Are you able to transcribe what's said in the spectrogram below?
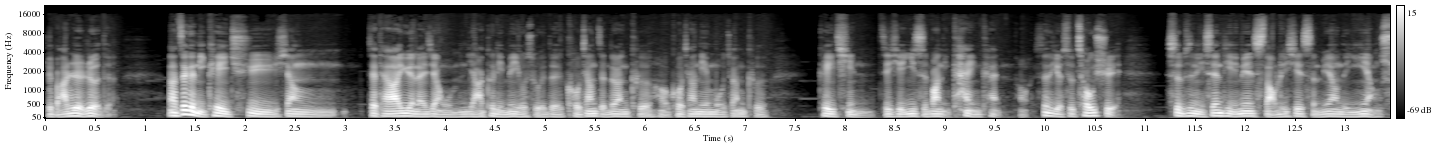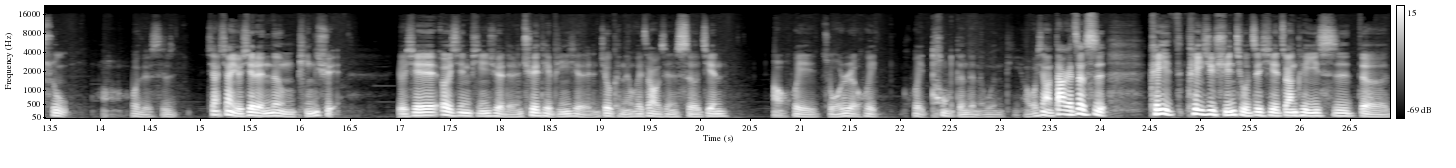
嘴巴热热的，那这个你可以去像在台大医院来讲，我们牙科里面有所谓的口腔诊断科，哈，口腔黏膜专科，可以请这些医师帮你看一看，啊，甚至有时候抽血，是不是你身体里面少了一些什么样的营养素，啊，或者是像像有些人那种贫血。有些恶性贫血的人，缺铁贫血的人，就可能会造成舌尖啊会灼热、会会痛等等的问题啊。我想大概这是可以可以去寻求这些专科医师的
